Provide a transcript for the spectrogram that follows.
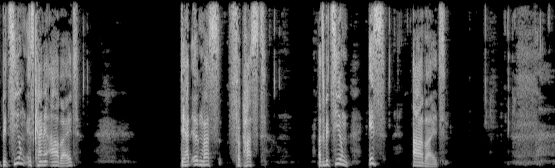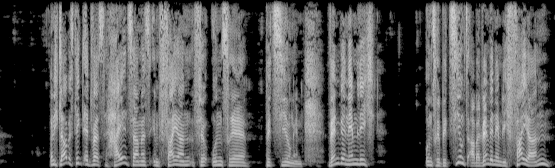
Beziehung ist keine Arbeit, der hat irgendwas verpasst. Also Beziehung ist Arbeit. Und ich glaube, es liegt etwas Heilsames im Feiern für unsere Beziehungen. Wenn wir nämlich unsere Beziehungsarbeit, wenn wir nämlich feiern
